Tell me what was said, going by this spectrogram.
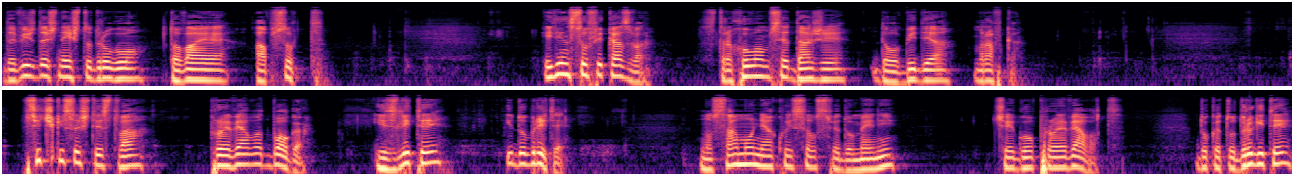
Да виждаш нещо друго, това е абсурд. Един суфи казва, страхувам се даже да обидя мравка. Всички същества проявяват Бога. И злите, и добрите но само някои са осведомени, че го проявяват, докато другите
